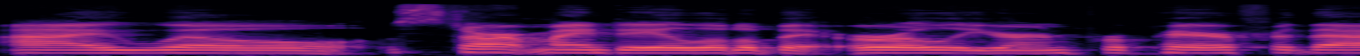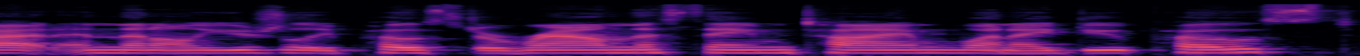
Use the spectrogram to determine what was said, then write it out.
i will start my day a little bit earlier and prepare for that and then i'll usually post around the same time when i do post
